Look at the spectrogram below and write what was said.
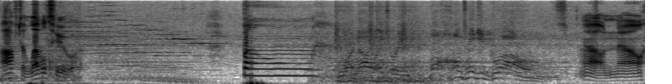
Off to level 2. Boom! You are now entering the haunted grounds. Oh no.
